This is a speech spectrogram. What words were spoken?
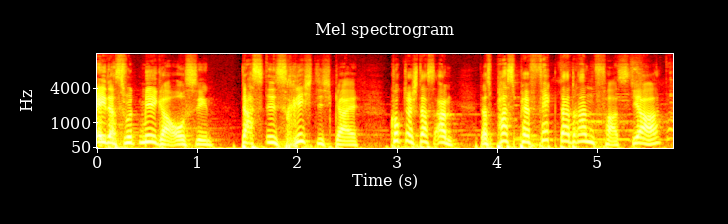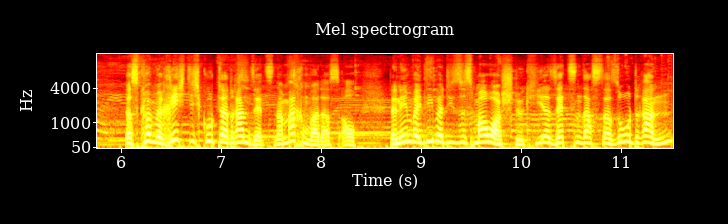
Ey, das wird mega aussehen. Das ist richtig geil. Guckt euch das an. Das passt perfekt da dran fast, ja. Das können wir richtig gut da dran setzen. Dann machen wir das auch. Dann nehmen wir lieber dieses Mauerstück hier, setzen das da so dran.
